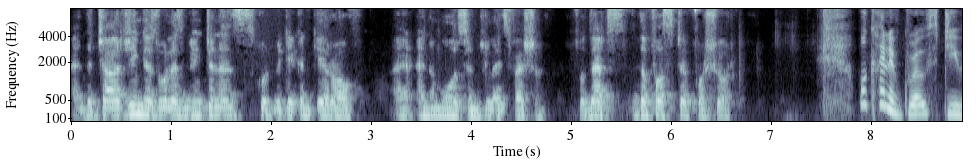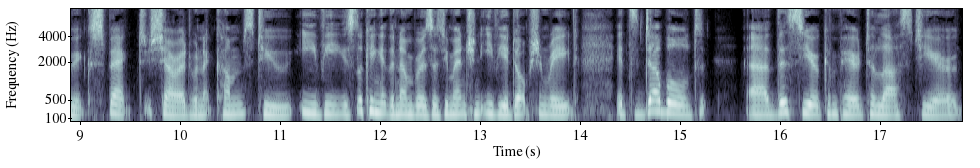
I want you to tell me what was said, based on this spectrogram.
and the charging as well as maintenance could be taken care of in a more centralized fashion. So that's the first step for sure. What kind of growth do you expect, Sharad, when it comes to EVs? Looking at the numbers, as you mentioned, EV adoption rate, it's doubled uh, this year compared to last year.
